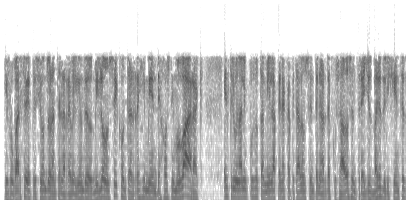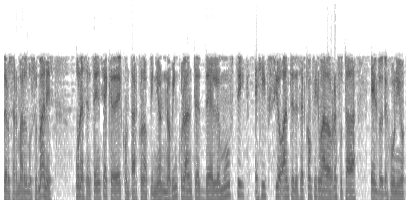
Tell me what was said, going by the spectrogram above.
y fugarse de prisión durante la rebelión de 2011 contra el régimen de Hosni Mubarak. El tribunal impuso también la pena capital a un centenar de acusados, entre ellos varios dirigentes de los hermanos musulmanes, una sentencia que debe contar con la opinión no vinculante del mufti egipcio antes de ser confirmada o refutada el 2 de junio.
